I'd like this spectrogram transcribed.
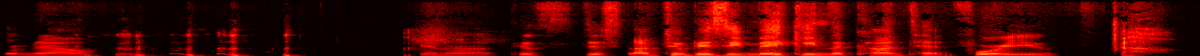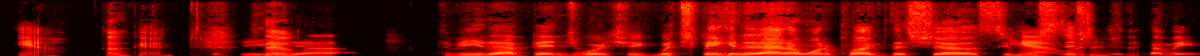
from now. you know, because just I'm too busy making the content for you Oh Yeah. Okay. to be So- uh, to be that binge watching. Which speaking of that, I want to plug the show. Yeah, Superstition is is coming.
